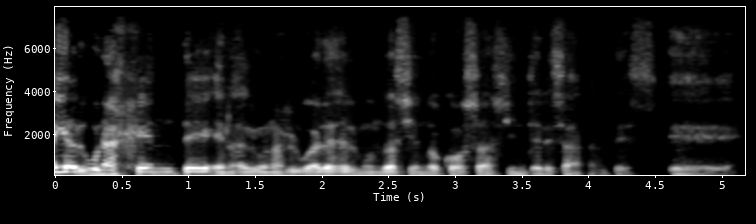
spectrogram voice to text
hay alguna gente en algunos lugares del mundo haciendo cosas interesantes. Eh,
